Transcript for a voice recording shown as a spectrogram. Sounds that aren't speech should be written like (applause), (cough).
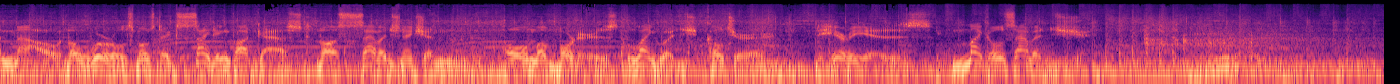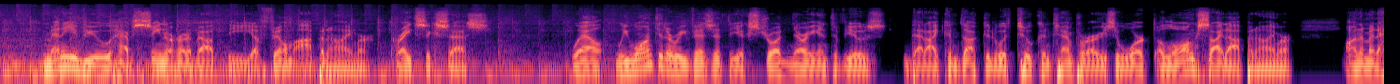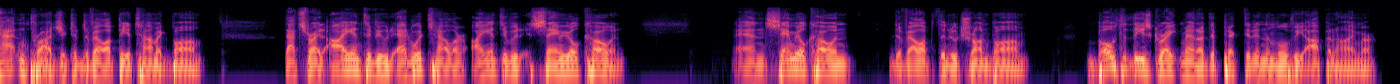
And now, the world's most exciting podcast, The Savage Nation, home of borders, language, culture. Here he is, Michael Savage. Many of you have seen or heard about the uh, film Oppenheimer. Great success. Well, we wanted to revisit the extraordinary interviews that I conducted with two contemporaries who worked alongside Oppenheimer on the Manhattan Project to develop the atomic bomb. That's right. I interviewed Edward Teller. I interviewed Samuel Cohen. And Samuel Cohen developed the neutron bomb. Both of these great men are depicted in the movie Oppenheimer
